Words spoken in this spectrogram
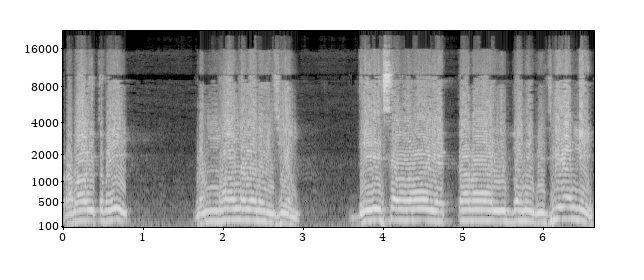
ప్రభావితమై బ్రహ్మాండమైన విజయం దేశంలో ఎక్కడా ఇవ్వని విజయాన్ని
